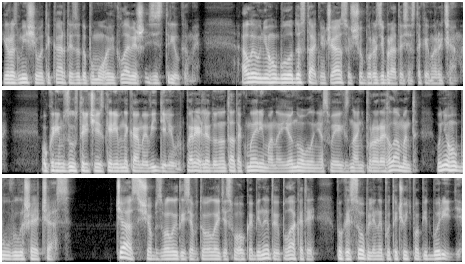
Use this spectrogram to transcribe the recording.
і розміщувати карти за допомогою клавіш зі стрілками. Але у нього було достатньо часу, щоб розібратися з такими речами. Окрім зустрічі з керівниками відділів, перегляду нотаток Мерімана і оновлення своїх знань про регламент, у нього був лише час. Час, щоб звалитися в туалеті свого кабінету і плакати, поки соплі не потечуть по підборідді.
